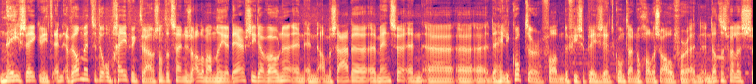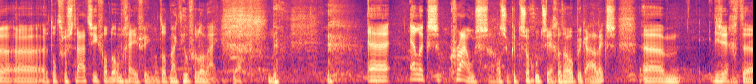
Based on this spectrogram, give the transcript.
Nee, zeker niet. En wel met de omgeving trouwens. Want dat zijn dus allemaal miljardairs die daar wonen. En, en ambassademensen. En eh, eh, de helikopter van de vicepresident komt daar nogal eens over. En, en dat is wel eens eh, eh, tot frustratie van de omgeving. Want dat maakt heel veel lawaai. Eh, Alex Kraus, als ik het zo goed zeg. Dat hoop ik, Alex. Ehm, die zegt, eh,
